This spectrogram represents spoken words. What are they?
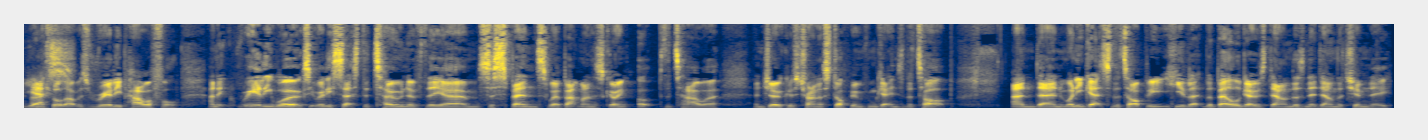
And I thought that was really powerful, and it really works. It really sets the tone of the um, suspense where Batman's going up the tower and Joker's trying to stop him from getting to the top. And then when he gets to the top, he, he let the bell goes down, doesn't it, down the chimney?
